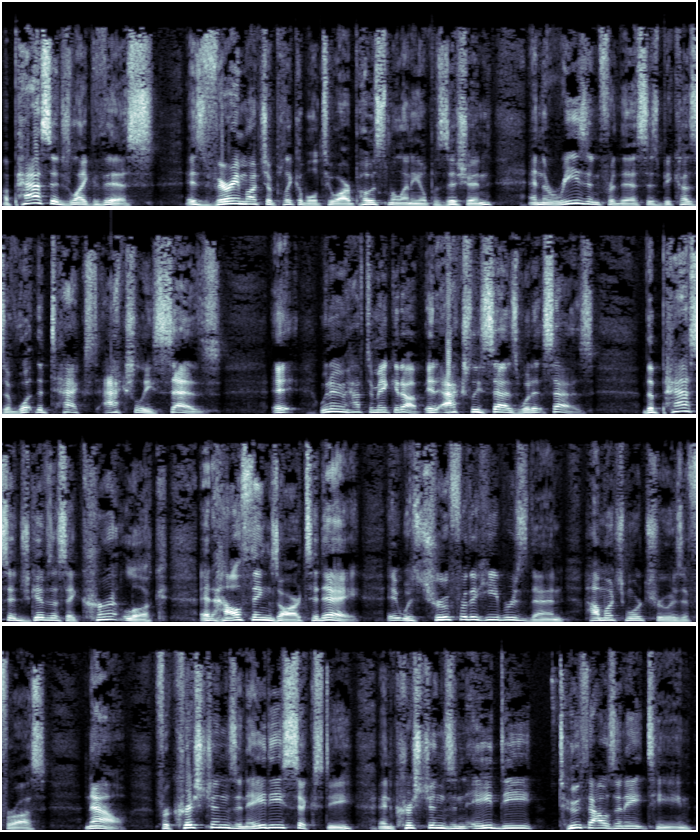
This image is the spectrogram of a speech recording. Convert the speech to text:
a passage like this is very much applicable to our postmillennial position, and the reason for this is because of what the text actually says. It, we don't even have to make it up. It actually says what it says. The passage gives us a current look at how things are today. It was true for the Hebrews then. How much more true is it for us now? For Christians in AD 60 and Christians in AD 2018,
